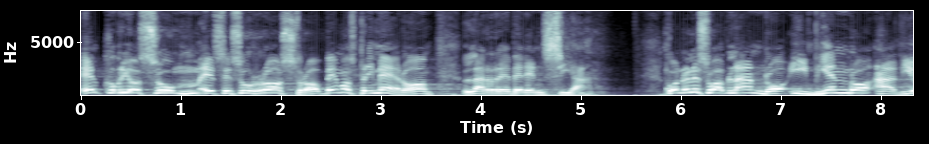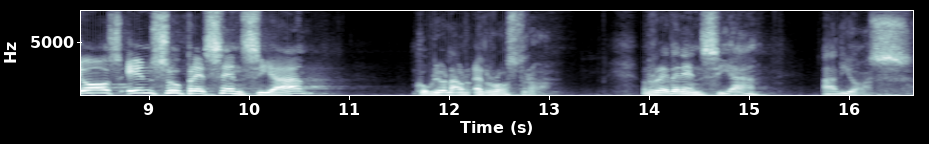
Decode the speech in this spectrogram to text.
Él cubrió su, ese, su rostro. Vemos primero la reverencia. Cuando él estuvo hablando y viendo a Dios en su presencia, cubrió el rostro. Reverencia a Dios.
